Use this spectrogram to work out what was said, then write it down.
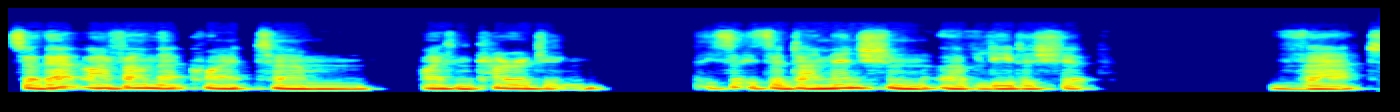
So that I found that quite um, quite encouraging. It's, it's a dimension of leadership that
